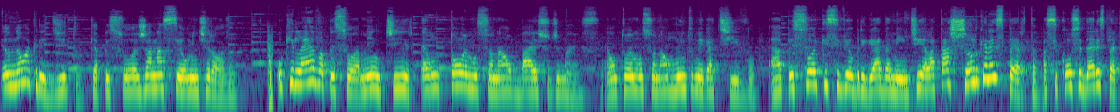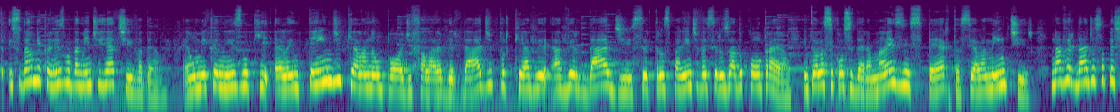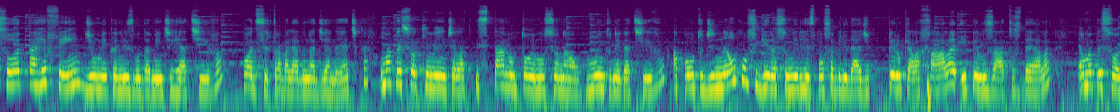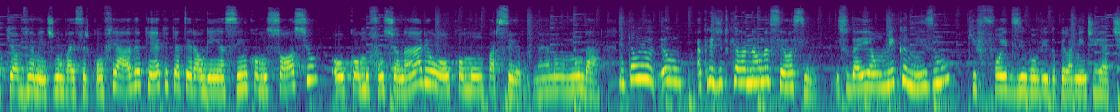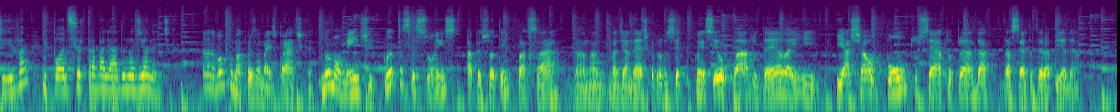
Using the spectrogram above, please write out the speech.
Eu não acredito que a pessoa já nasceu mentirosa. O que leva a pessoa a mentir é um tom emocional baixo demais, é um tom emocional muito negativo. A pessoa que se vê obrigada a mentir, ela tá achando que ela é esperta, ela se considera esperta. Isso daí é um mecanismo da mente reativa dela. É um mecanismo que ela entende que ela não pode falar a verdade porque a, ver, a verdade ser transparente vai ser usado contra ela. Então ela se considera mais esperta se ela mentir. Na verdade, essa pessoa está refém de um mecanismo da mente reativa pode ser trabalhado na dianética. Uma pessoa que mente, ela está num tom emocional muito negativo, a ponto de não conseguir assumir responsabilidade pelo que ela fala e pelos atos dela. É uma pessoa que, obviamente, não vai ser confiável. Quem é que quer ter alguém assim como sócio, ou como funcionário, ou como um parceiro? Né? Não, não dá. Então, eu, eu acredito que ela não nasceu assim. Isso daí é um mecanismo que foi desenvolvido pela mente reativa e pode ser trabalhado na dianética. Ana, vamos para uma coisa mais prática. Normalmente, quantas sessões a pessoa tem que passar na, na, na dianética para você conhecer o quadro dela e, e achar o ponto certo para dar, dar certa terapia dela?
